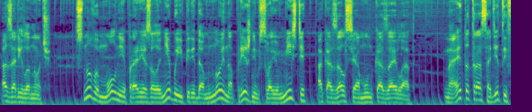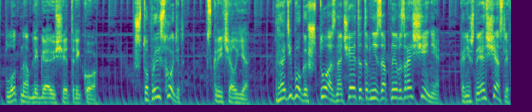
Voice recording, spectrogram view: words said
озарила ночь. Снова молния прорезала небо, и передо мной на прежнем своем месте оказался Амун Казайлат. На этот раз одетый в плотно облегающее трико. «Что происходит?» – вскричал я. «Ради бога, что означает это внезапное возвращение? Конечно, я счастлив,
